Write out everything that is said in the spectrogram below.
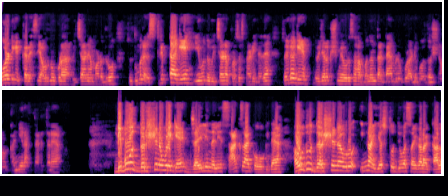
ಕೋರ್ಟ್ಗೆ ಕರೆಸಿ ಅವ್ರನ್ನು ಕೂಡ ವಿಚಾರಣೆ ಮಾಡಿದ್ರು. ಸೊ ತುಂಬಾ ಸ್ಟ್ರಿಕ್ಟ್ ಆಗಿ ಈ ಒಂದು ವಿಚಾರಣೆ ಪ್ರೊಸೆಸ್ ನಡೀತದೆ ಸೊ ಹೀಗಾಗಿ ವಿಜಯಲಕ್ಷ್ಮಿ ಅವರು ಸಹ ಬಂದಂತ ಟೈಮ್ ಕೂಡ ಡಿಬೋಸ್ ದರ್ಶನ್ ಅವರು ಕಣ್ಣೀರ್ ಹಾಕ್ತಾ ಇರ್ತಾರೆ. ಡಿಬೋಸ್ ದರ್ಶನ್ ಅವರಿಗೆ ಜೈಲಿನಲ್ಲಿ ಸಾಕ್ ಸಾಕು ಹೋಗಿದೆ. ಹೌದು ದರ್ಶನ್ ಅವರು ಇನ್ನ ಎಷ್ಟು ದಿವಸಗಳ ಕಾಲ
